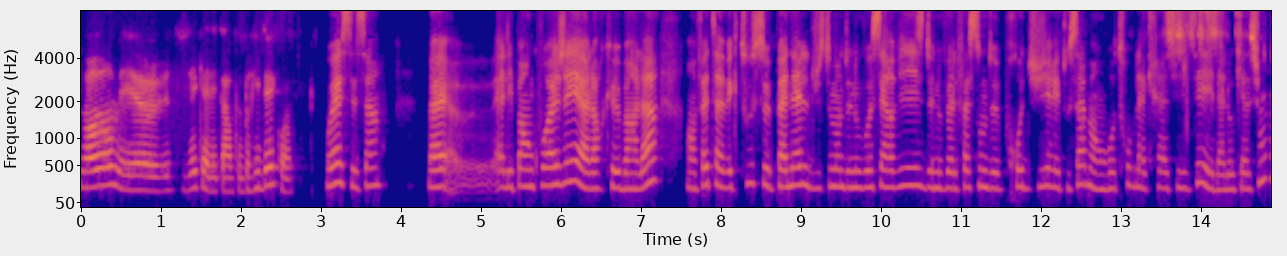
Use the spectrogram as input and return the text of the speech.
Non, non, mais euh, je disais qu'elle était un peu bridée, quoi. Ouais, c'est ça. Bah, euh, elle n'est pas encouragée, alors que ben là, en fait, avec tout ce panel justement de nouveaux services, de nouvelles façons de produire et tout ça, ben, on retrouve la créativité et la location.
